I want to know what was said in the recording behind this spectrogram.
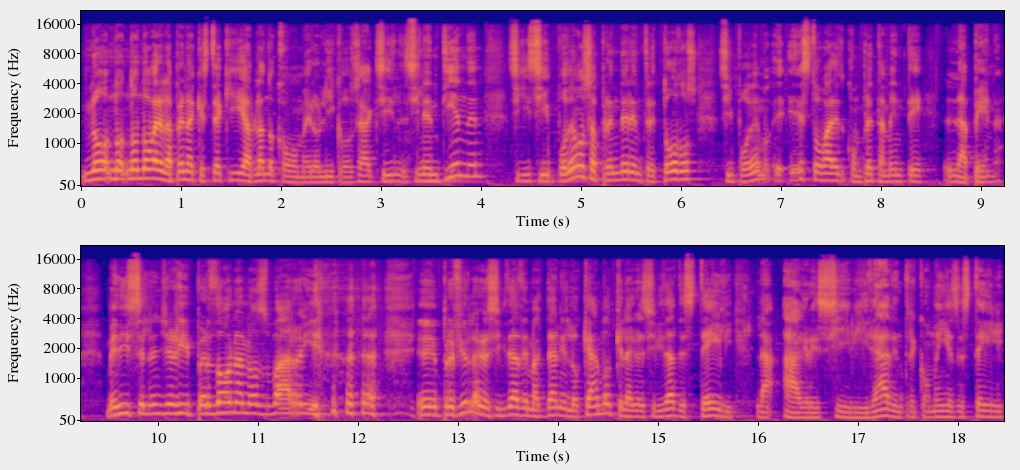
no, no, no, vale la pena que esté aquí hablando como merolico. O sea, si, si le entienden, si, si podemos aprender entre todos, si podemos, e, esto vale completamente la pena. Me dice Lengerie, perdónanos, Barry. Eh, prefiero la agresividad de McDaniel o Campbell que la agresividad de Staley. La agresividad, entre comillas, de Staley.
